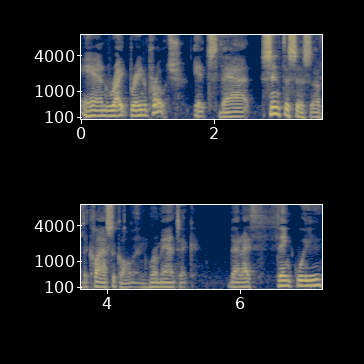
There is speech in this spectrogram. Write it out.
and right brain approach. It's that synthesis of the classical and romantic that I think we,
